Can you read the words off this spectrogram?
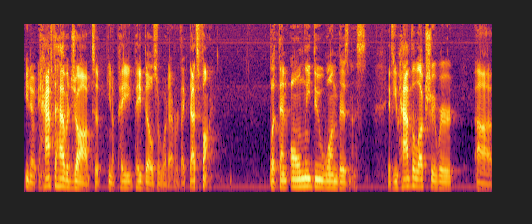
you know have to have a job to you know pay pay bills or whatever, like that's fine. But then only do one business. If you have the luxury where uh,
